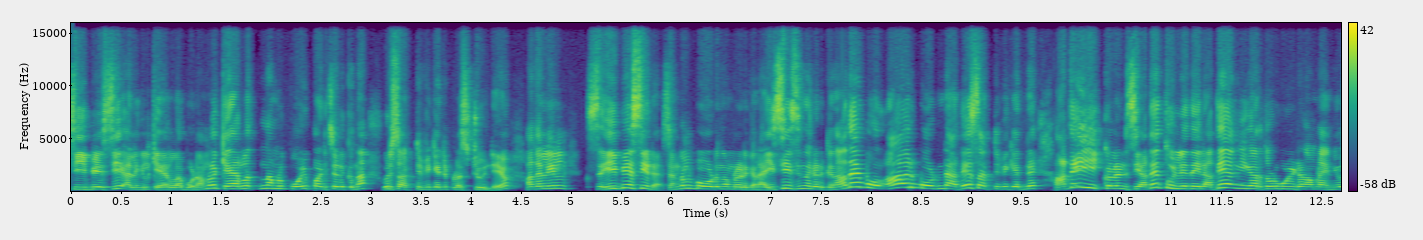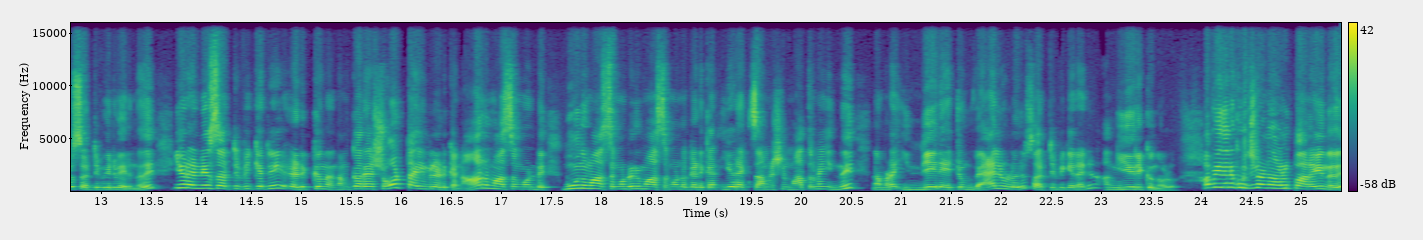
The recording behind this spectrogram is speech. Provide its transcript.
C B S E അല്ലെങ്കിൽ കേരള ബോർഡ്. നമ്മൾ കേരളത്തിൽ നമ്മൾ പോയി പഠിച്ചെടുക്കുന്ന ഒരു സർട്ടിഫിക്കറ്റ് പ്ലസ് ടുവിന്റെയോ അതല്ലെങ്കിൽ സി ബി എസ് സിയുടെ സെൻട്രൽ ബോർഡ് നമ്മൾ എടുക്കുന്ന ഐ സി എസ് എന്നൊക്കെ എടുക്കുന്ന അതേ ആ ഒരു ബോർഡിന്റെ അതേ സർട്ടിഫിക്കറ്റിന്റെ അതേ ഈക്വലൻസി അതേ തുല്യതയിൽ അതേ അംഗീകാരത്തോട് കൂടിയിട്ടാണ് നമ്മുടെ എൻ യോ സർട്ടിഫിക്കറ്റ് വരുന്നത്. ഈ ഒരു എൻ യോ സർട്ടിഫിക്കറ്റ് എടുക്കുന്ന നമുക്കറിയാം ഷോർട്ട് ടൈമിൽ എടുക്കാൻ ആറ് മാസം കൊണ്ട് മൂന്ന് മാസം കൊണ്ട് ഒരു മാസം കൊണ്ടൊക്കെ എടുക്കാൻ ഈ ഒരു എക്സാമിനേഷൻ മാത്രമേ ഇന്ന് നമ്മുടെ ഇന്ത്യയിലെ ഏറ്റവും വാല്യൂ ഉള്ള ഒരു സർട്ടിഫിക്കറ്റ് ആയിട്ട് അംഗീകരിക്കുന്നുള്ളൂ. അപ്പോൾ ഇതിനെ കുറിച്ചിട്ടാണ് നമ്മൾ പറയുന്നത്.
